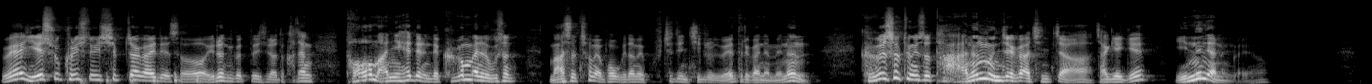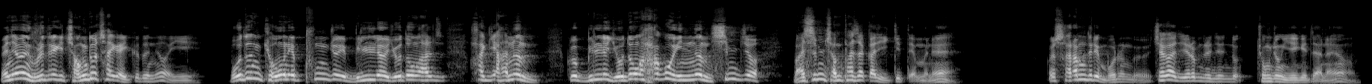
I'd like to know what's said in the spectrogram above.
왜 예수 그리스도의 십자가에 대해서 이런 것들이라도 가장 더 많이 해야 되는데 그것만 해도 우선 맛을 처음에 보고 그 다음에 구체적인 진리를 왜 들어가냐면은 그것을 통해서 다 아는 문제가 진짜 자기에게 있느냐는 거예요. 왜냐하면 우리들에게 정도 차이가 있거든요. 이 모든 교훈의 풍조에 밀려 요동하게 하는 그리고 밀려 요동하고 있는 심지어 말씀 전파자까지 있기 때문에 사람들이 모르는 거예요. 제가 여러분들 종종 얘기하잖아요.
